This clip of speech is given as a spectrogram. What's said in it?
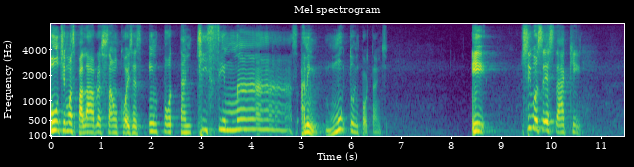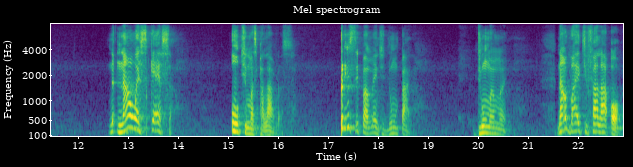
Últimas palavras são coisas importantíssimas. A mim, muito importante. E se você está aqui, não esqueça últimas palavras, principalmente de um pai, de uma mãe. Não vai te falar, ó, oh,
